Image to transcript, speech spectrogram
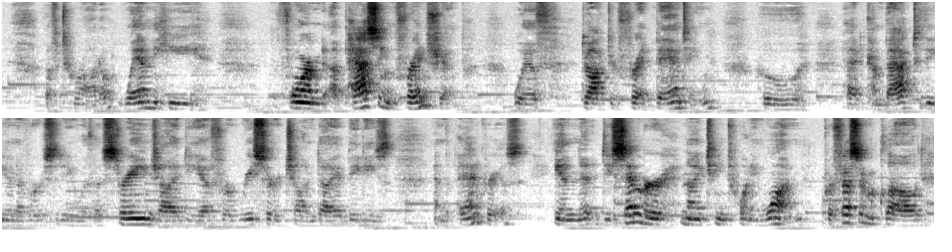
of Toronto, when he formed a passing friendship with Dr. Fred Banting, who had come back to the university with a strange idea for research on diabetes and the pancreas. In December 1921, Professor MacLeod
